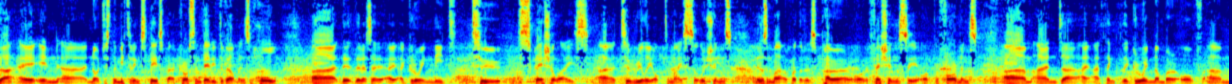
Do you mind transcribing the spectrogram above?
that uh, in uh, not just the metering space but across embedded development as a whole, uh, there, is a, a, growing need to specialise uh, to really optimise solutions. It doesn't matter whether it's power or efficiency or performance, um, and uh, I, I, think the growing number of um,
